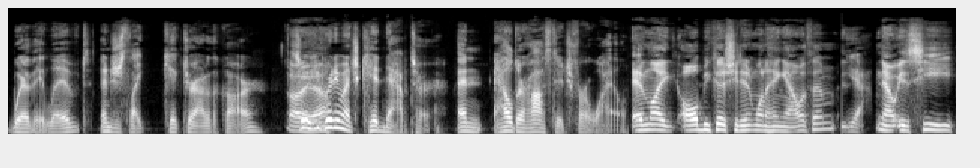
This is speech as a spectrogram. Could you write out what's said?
where they lived and just like kicked her out of the car. Oh, so yeah? he pretty much kidnapped her and held her hostage for a while. And like all because she didn't want to hang out with him. Yeah. Now, is he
